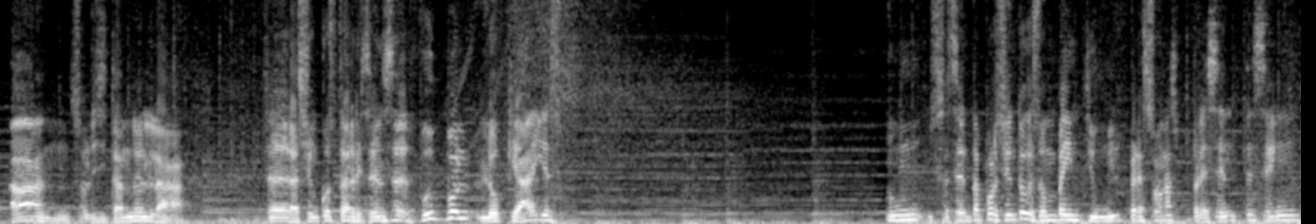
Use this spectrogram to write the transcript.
estaban solicitando en la Federación Costarricense de Fútbol, lo que hay es un 60% que son 21 mil personas presentes en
